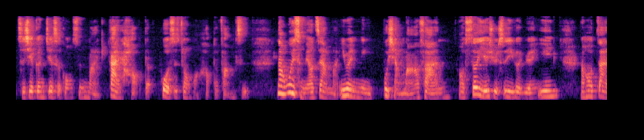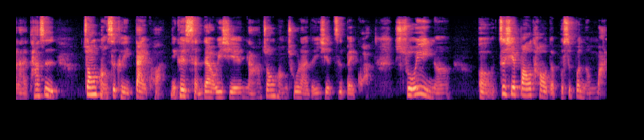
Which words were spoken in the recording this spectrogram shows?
直接跟建设公司买盖好的或者是装潢好的房子。那为什么要这样买？因为你不想麻烦哦，这也许是一个原因。然后再来，它是。装潢是可以贷款，你可以省掉一些拿装潢出来的一些自备款。所以呢，呃，这些包套的不是不能买，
